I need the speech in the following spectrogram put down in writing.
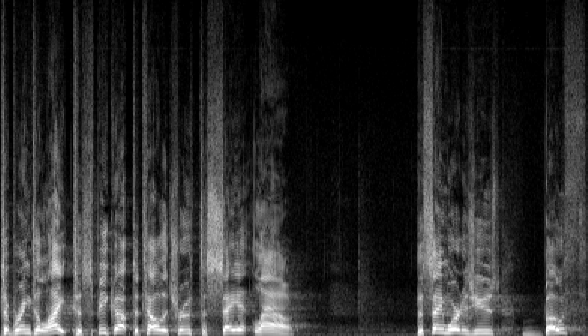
to bring to light, to speak up, to tell the truth, to say it loud. The same word is used both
